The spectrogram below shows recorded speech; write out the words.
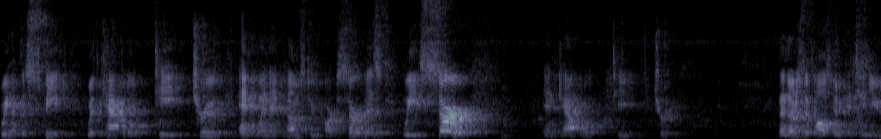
We have to speak with capital T truth, and when it comes to our service, we serve in capital T truth. Now, notice that Paul's going to continue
